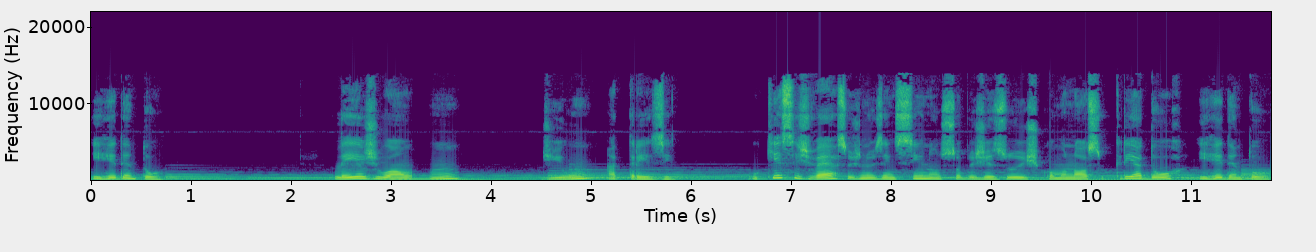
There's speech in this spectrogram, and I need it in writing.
e Redentor. Leia João 1, de 1 a 13. O que esses versos nos ensinam sobre Jesus como nosso Criador e Redentor?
